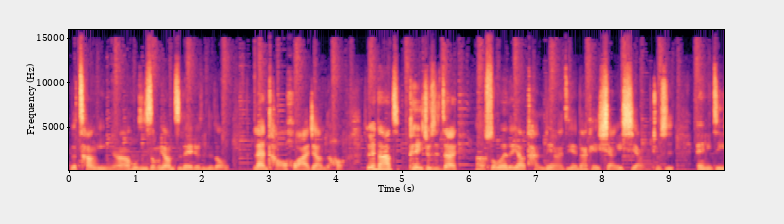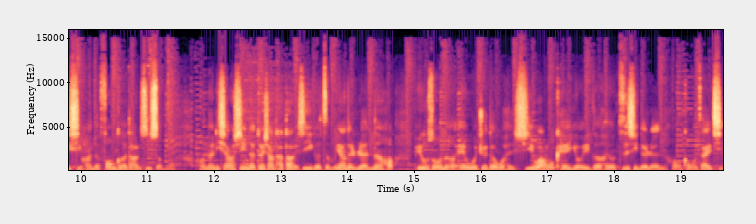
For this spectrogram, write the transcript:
那个苍蝇啊，或者是什么样之类，就是那种烂桃花这样的哈。所以大家可以就是在啊所谓的要谈恋爱之前，大家可以想一想，就是哎你自己喜欢的风格到底是什么？好那你想要吸引的对象，他到底是一个怎么样的人呢？哈，譬如说呢，诶、我觉得我很希望我可以有一个很有自信的人，哈，跟我在一起。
